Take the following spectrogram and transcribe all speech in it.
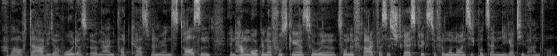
Aber auch da wiederholt aus irgendeinem Podcast, wenn wir uns draußen in Hamburg in der Fußgängerzone fragt, was ist Stress, kriegst du 95% negative Antworten.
